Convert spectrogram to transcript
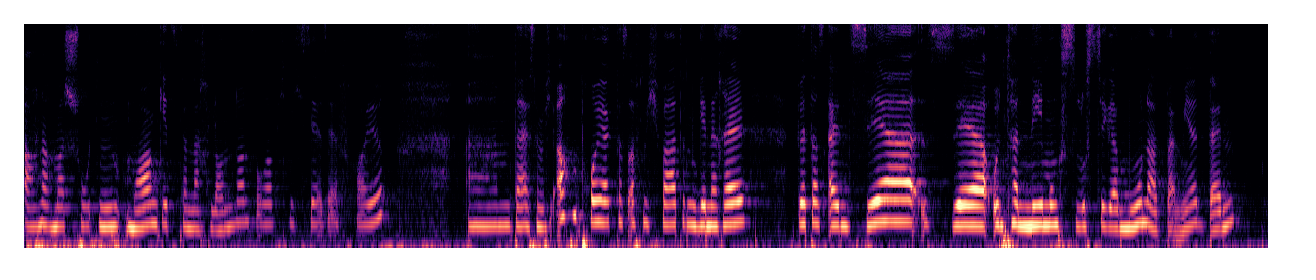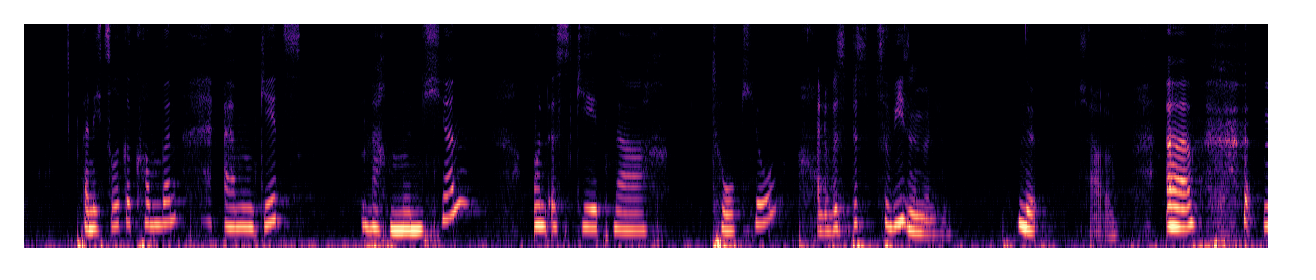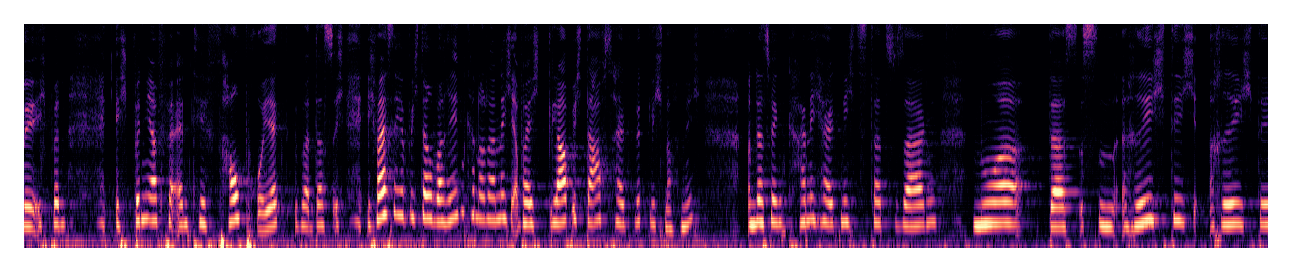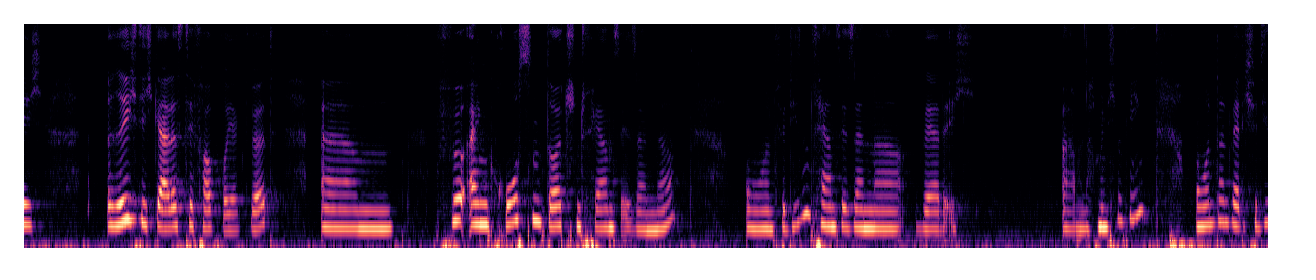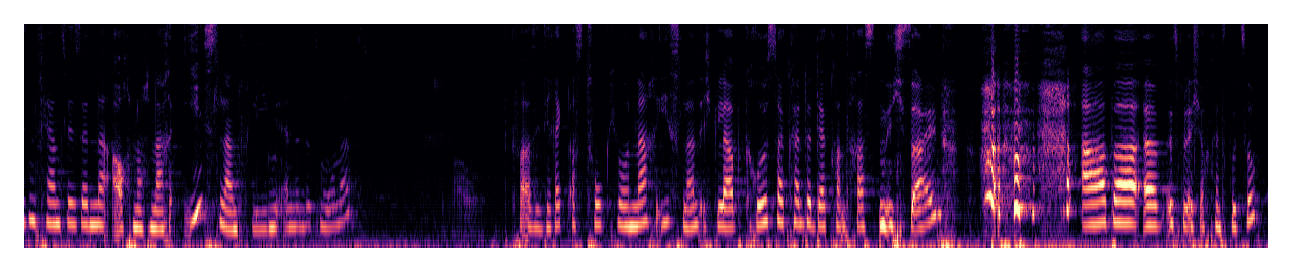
auch nochmal shooten. Morgen geht es dann nach London, worauf ich mich sehr, sehr freue. Ähm, da ist nämlich auch ein Projekt, das auf mich wartet. Und generell wird das ein sehr, sehr unternehmungslustiger Monat bei mir, denn wenn ich zurückgekommen bin, ähm, geht es nach München und es geht nach Tokio. Ah, Du bist bis zu Wiesen in München. Nö. Schade. Ähm, nee, ich bin, ich bin ja für ein TV-Projekt, über das ich, ich weiß nicht, ob ich darüber reden kann oder nicht, aber ich glaube, ich darf es halt wirklich noch nicht. Und deswegen kann ich halt nichts dazu sagen, nur, dass es ein richtig, richtig, richtig geiles TV-Projekt wird. Ähm, für einen großen deutschen Fernsehsender. Und für diesen Fernsehsender werde ich ähm, nach München fliegen. Und dann werde ich für diesen Fernsehsender auch noch nach Island fliegen Ende des Monats. Quasi direkt aus Tokio nach Island. Ich glaube, größer könnte der Kontrast nicht sein. aber äh, ist vielleicht auch ganz gut so.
